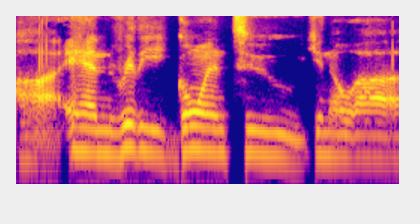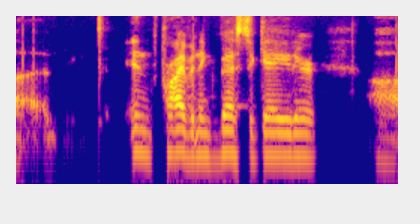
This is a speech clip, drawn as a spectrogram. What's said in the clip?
uh, and really going to you know, uh, in private investigator, uh,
